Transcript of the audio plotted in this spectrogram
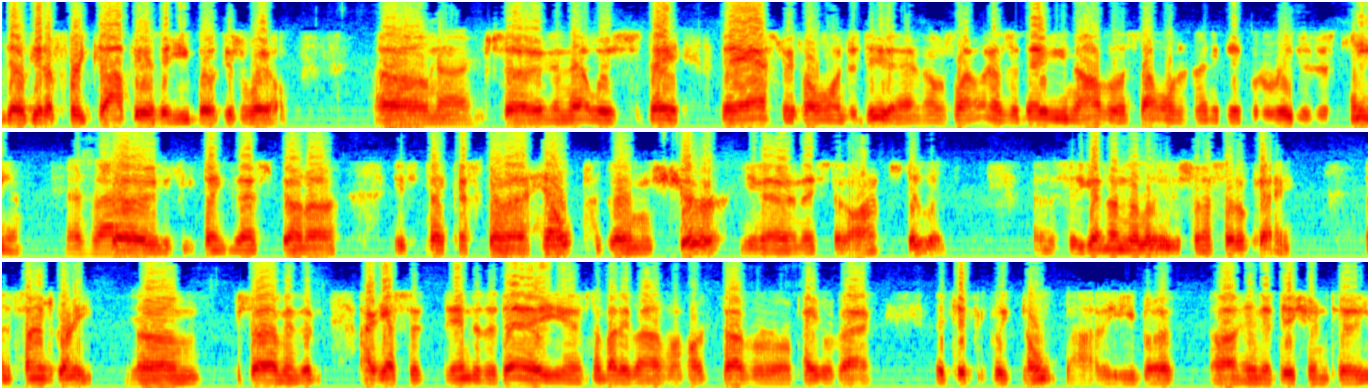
they'll get a free copy of the ebook as well. Um, Okay. So, and that was they. They asked me if I wanted to do that, and I was like, well, as a debut novelist, I want as many people to read it as can. There's So, if you think that's gonna, if you think that's gonna help, then sure, you know. And they said, all right, let's do it. And I said, you got nothing to lose. So I said, okay, that sounds great. Yeah. Um, so I mean, the, I guess at the end of the day, you know, somebody buys a hardcover or a paperback, they typically don't buy the ebook uh, in addition to.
